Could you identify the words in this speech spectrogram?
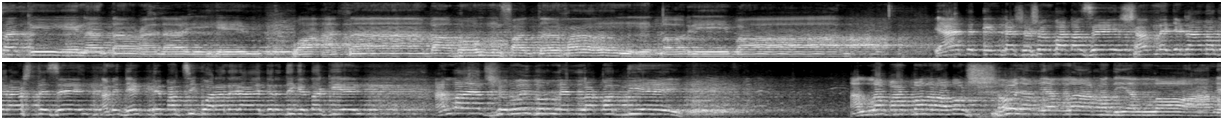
সাকিনাতা আলাইহিম ওয়া আসাবাহুম ফাতহান করিবা। এতে তিনটা সুসংবাদ আছে। সামনে যেটা আমাদের আসতেছে, আমি দেখতে পাচ্ছি কোরআনের আয়াতের দিকে তাকিয়ে। আল্লাহ আয়াত শুরুই করলেন, লাকাদ দিয়ে। আল্লাহ পাক বলেন, অবশ্যই আমি আল্লাহ রাদিয়াল্লাহ, আমি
